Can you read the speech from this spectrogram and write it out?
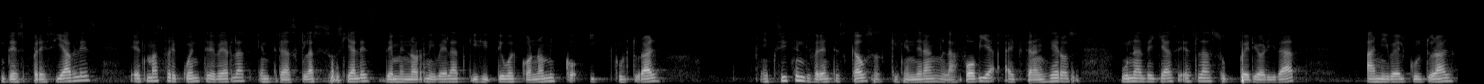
despreciables es más frecuente verlas entre las clases sociales de menor nivel adquisitivo económico y cultural. Existen diferentes causas que generan la fobia a extranjeros. Una de ellas es la superioridad a nivel cultural,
